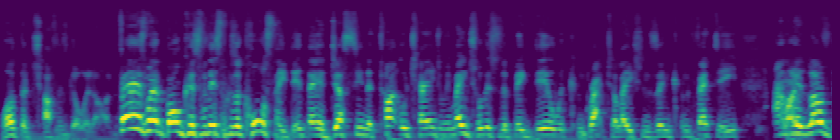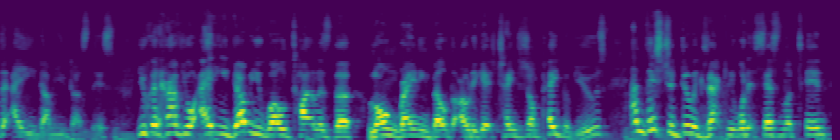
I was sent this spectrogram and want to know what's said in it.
What the chuff is going on? Fans went bonkers for this because, of course, they did. They had just seen a title change, and we made sure this was a big deal with congratulations and confetti. And I love that AEW does this. You can have your AEW World title as the long reigning belt that only gets changes on pay per views, and this should do exactly what it says on the tin.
